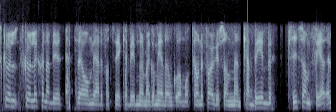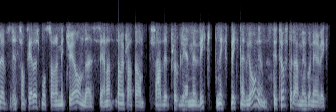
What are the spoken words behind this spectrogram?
skulle, skulle kunna blivit bättre om vi hade fått se Khabib Nurmagomedov gå mot Tony Ferguson, men Khabib, precis som, Fe- eller, precis som Feders motståndare Mitrione där senast som vi pratade om, så hade problem med vikt, viktnedgången. Det är tufft det där med att gå ner i vikt.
